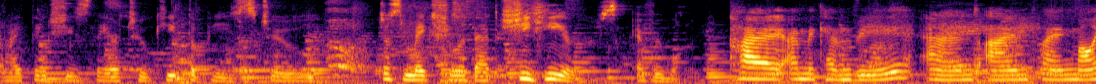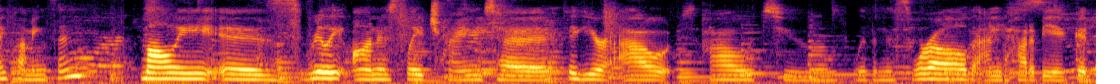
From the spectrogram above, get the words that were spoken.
And I think she's there to keep the peace, to just make sure that she hears everyone. Hi, I'm Mackenzie, and I'm playing Molly Flemington. Molly is really honestly trying to figure out how to live in this world and how to be a good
